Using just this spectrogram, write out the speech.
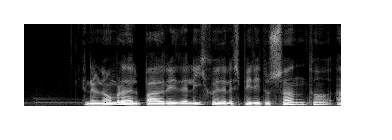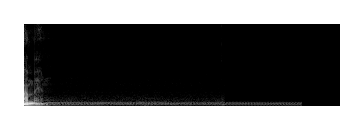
En el nombre del Padre y del Hijo y del Espíritu Santo. Amén.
